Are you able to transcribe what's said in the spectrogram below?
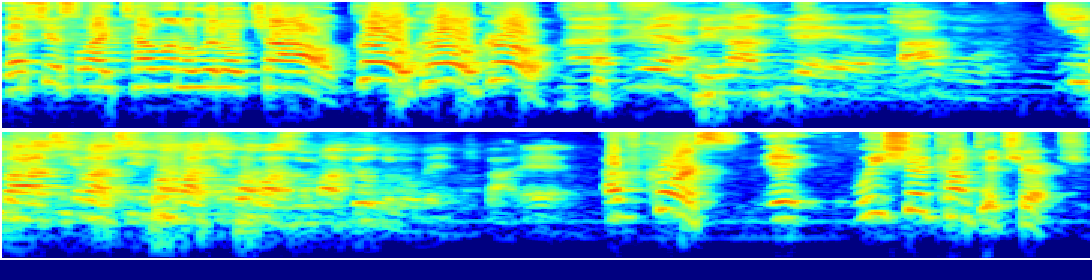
That's just like telling a little child, grow, grow, grow. Of course, it, we should come to church.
